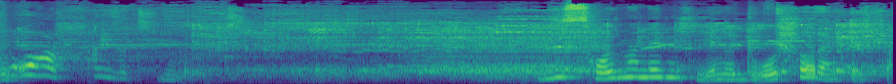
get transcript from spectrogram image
Boah, scheiße Teammates. Wie soll man denn hier eine Durchschau dann schaffen?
